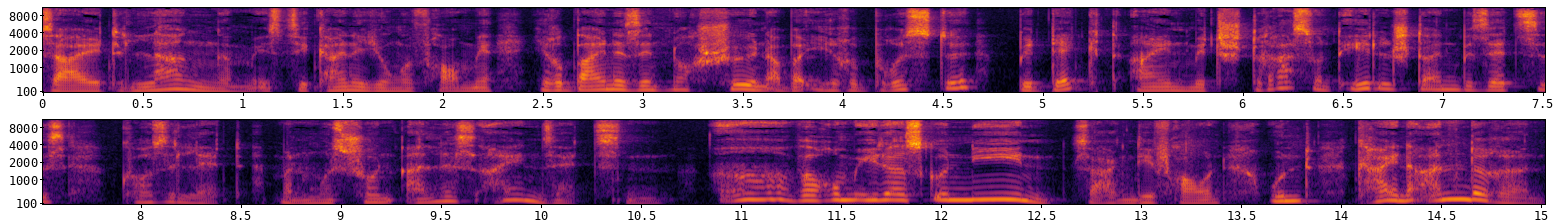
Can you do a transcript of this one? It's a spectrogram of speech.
Seit langem ist sie keine junge Frau mehr. Ihre Beine sind noch schön, aber ihre Brüste bedeckt ein mit Strass und Edelstein besetztes Korselett. Man muss schon alles einsetzen. Ah, warum Ida Skonin? sagen die Frauen, und keine anderen.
